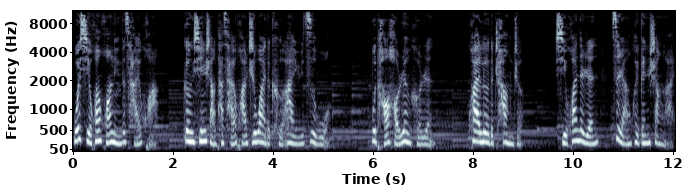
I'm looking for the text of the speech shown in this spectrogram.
我喜欢黄龄的才华。更欣赏他才华之外的可爱与自我，不讨好任何人，快乐的唱着，喜欢的人自然会跟上来。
